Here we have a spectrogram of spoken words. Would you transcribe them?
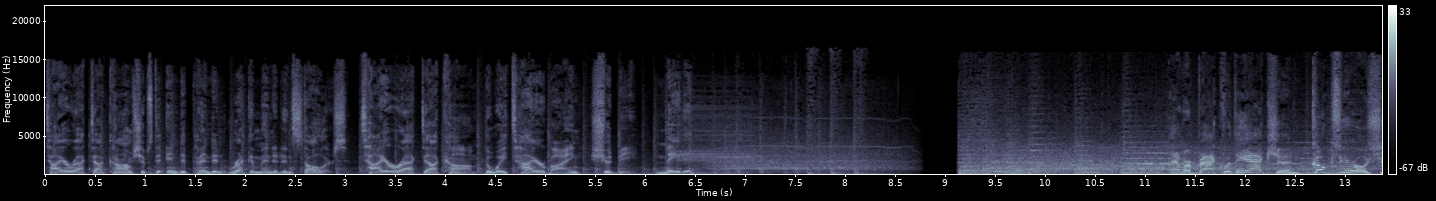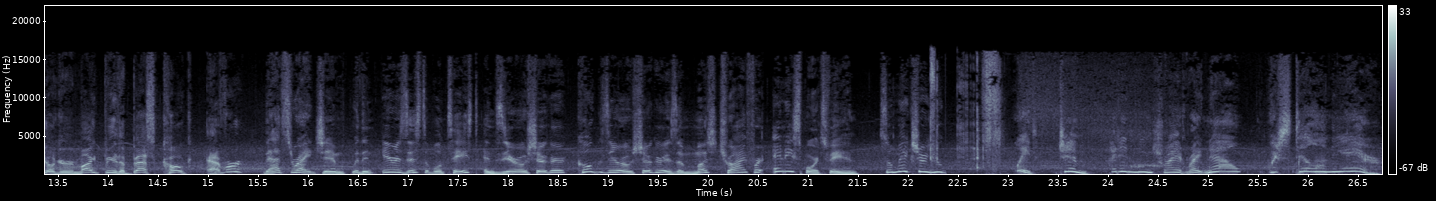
TireRack.com ships to independent, recommended installers. TireRack.com, the way tire buying should be. Made it. And we're back with the action. Coke Zero Sugar might be the best Coke ever. That's right, Jim. With an irresistible taste and zero sugar, Coke Zero Sugar is a must try for any sports fan. So make sure you. Wait, Jim, I didn't mean try it right now. We're still on the air.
